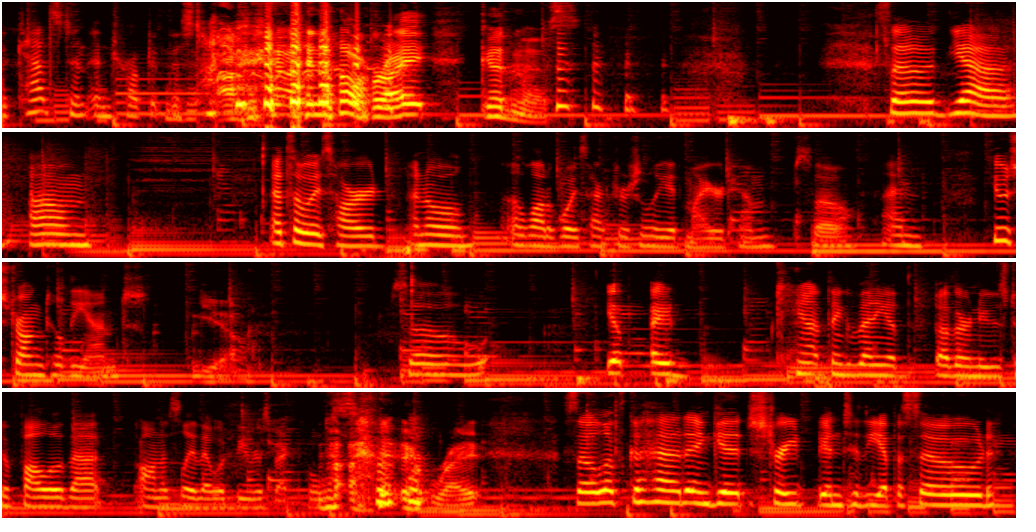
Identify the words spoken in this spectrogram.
The cats didn't interrupt it this time. I, I know, right? Goodness. so yeah, um, that's always hard. I know a lot of voice actors really admired him. So, and he was strong till the end. Yeah. So, yep, I can't think of any other news to follow that. Honestly, that would be respectful. So, right. so let's go ahead and get straight into the episode.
